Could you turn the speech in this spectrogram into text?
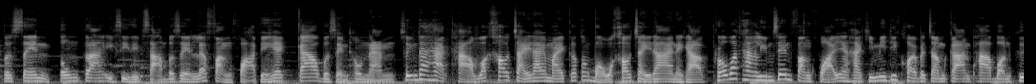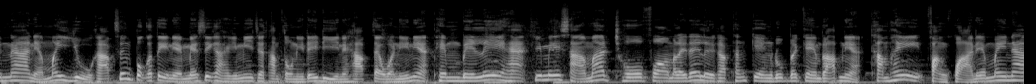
48%ตรงกลางอีก 43%และฝั่งขวาเพียงแค่ 9%เท่านั้น ซึ่งถ้าหากถามว่าเข้าใจได้ไหมก็ต้องบอกว่าเข้าใจได้นะครับเพราะว่าทางริมเส้นฝั่งขวาอย่างฮาคิมิที่คอยประจำการพาบอลขึ้นหน้าเนี่ยไม่อยู่ครับซึ่งปกติเนี่ยเมสซี่กับฮาคิมิจะทำตรงนี้ได้ดีนะครับแต่วันนี้เนี่ยเพมเบเล่ฮะที่ไม่ได้สามารถโชว์ฟอร์มอะไรได้เลยครับทั้งเกมรุกและเกมรับเนี่ยทำให้ฝั่งขวาเนี่ยไม่น่า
